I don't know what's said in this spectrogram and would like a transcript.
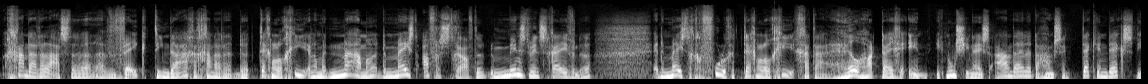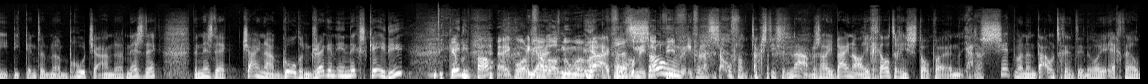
gaan daar de laatste week, tien dagen, gaan daar de, de technologie en dan met name de meest afgestrafte, de minst winstgevende en de meest gevoelige technologie gaat daar heel hard tegen in. Ik noem Chinese aandelen, de Hang Seng Tech Index, die, die kent een broertje aan de Nasdaq. De Nasdaq China Golden Dragon Index, ken je die? Ik ken je die, Paul? Ja, ik hoor hem jou wel eens noemen, maar ja, ik, ik volg hem niet zo, actief. Ik vind dat zo'n fantastische naam. Dan zou je bijna al je geld erin stoppen. En ja, daar zit me een downtrend in. Word je echt heel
